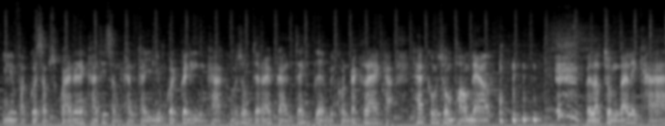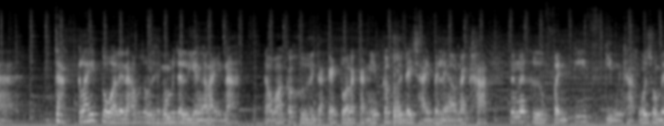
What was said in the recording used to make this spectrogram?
อย่าลืมฝากกด subscribe ด้วยนะคะที่สำคัญค่ะอย่าลืมกดกระดิ่งค่ะคุณผู้ชมจะได้รับการแจ้งเตือนเป็นคนแรกๆค่ะ ถ้าคุณผู้ชมพร้อมแล้วไปรับชมได้เลยค่ะ จากใกล้ตัวเลยนะครับผู้ชมฉันก็ไม่จะเรียงอะไรนะ แต่ว่าก็คือจากใกล้ตัวแล้วกันนี้ก็คือได้ใช้ไปแล้วนะคะ นั่นก็คือ Fenty Skin ค่ะคุณผู้ชมไป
